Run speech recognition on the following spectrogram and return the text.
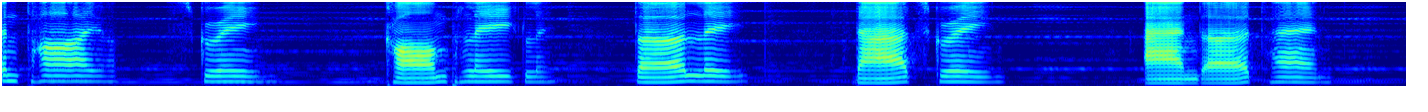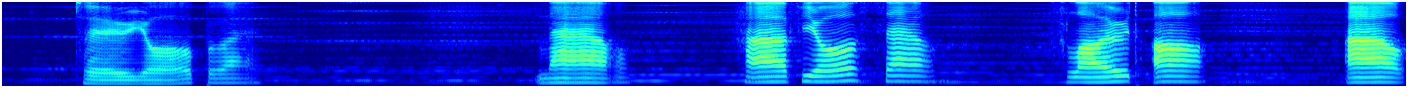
entire screen, completely delete that screen and attend to your breath. Now have yourself float up out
